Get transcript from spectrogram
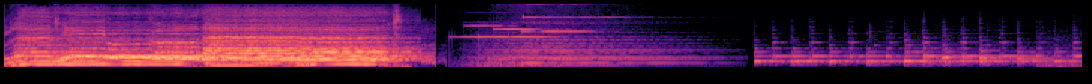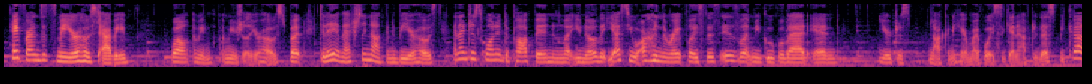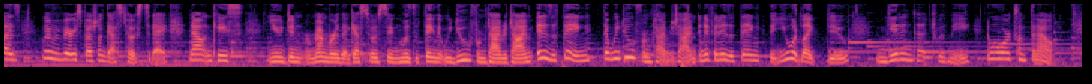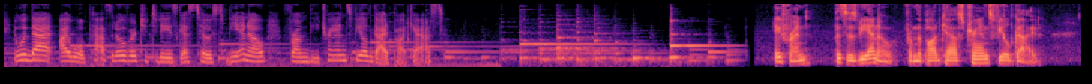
Let me Google that. Hey friends, it's me, your host Abby. Well, I mean, I'm usually your host, but today I'm actually not going to be your host, and I just wanted to pop in and let you know that yes, you are in the right place. This is Let Me Google That, and you're just not going to hear my voice again after this because we have a very special guest host today. Now, in case you didn't remember that guest hosting was a thing that we do from time to time, it is a thing that we do from time to time. And if it is a thing that you would like to do, get in touch with me and we'll work something out. And with that, I will pass it over to today's guest host, Vieno, from the Trans Field Guide podcast. Hey friend, this is Vieno from the podcast Trans Field Guide,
